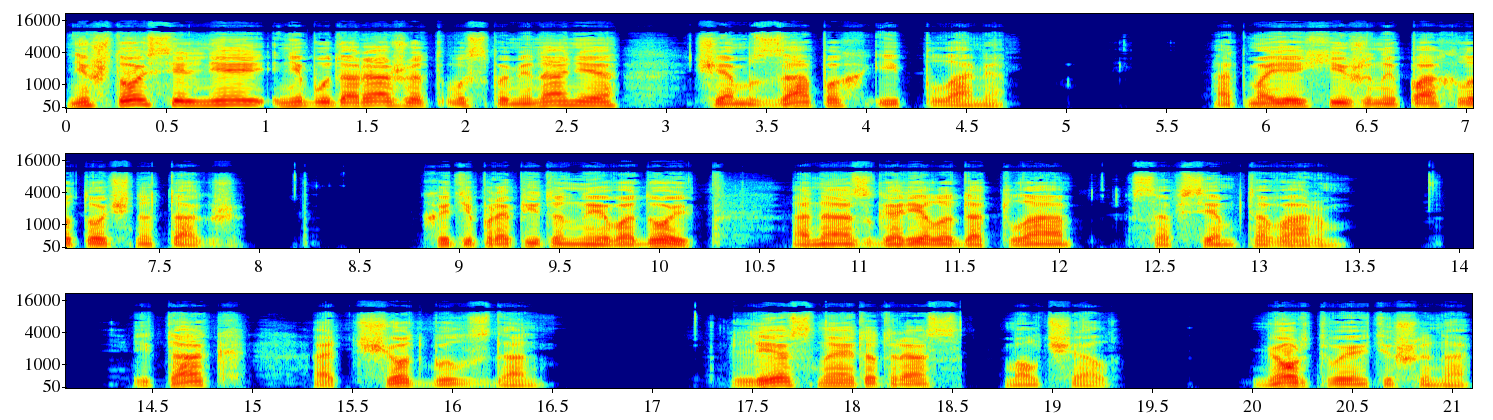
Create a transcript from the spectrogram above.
Ничто сильней не будоражит воспоминания, чем запах и пламя. От моей хижины пахло точно так же. Хоть и пропитанная водой, она сгорела дотла со всем товаром. Итак, отчет был сдан. Лес на этот раз молчал. Мертвая тишина.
